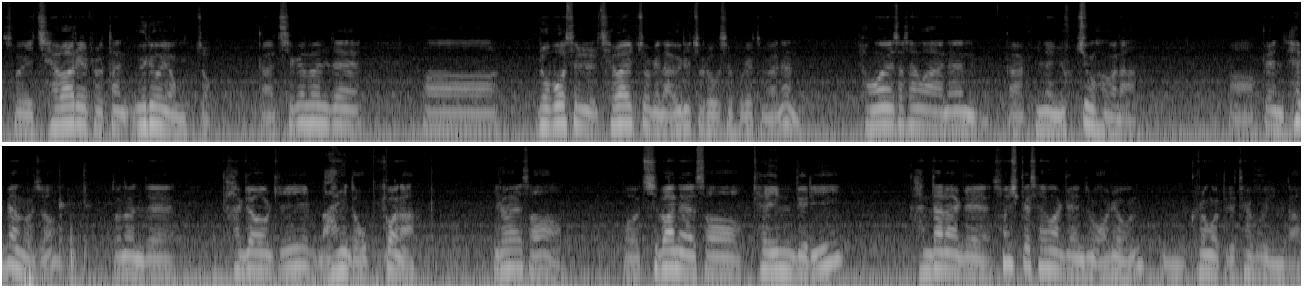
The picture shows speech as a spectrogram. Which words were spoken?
소위 재활을 비롯한 의료용 쪽, 그러니까 지금은 이제 어, 로봇을 재활 쪽이나 의료 쪽 로봇을 보게 되면은 병원에서 사용하는 그러니까 굉장히 육중하거나 어, 꽤 헤비한 거죠. 또는 이제 가격이 많이 높거나 이러해서 뭐 집안에서 개인들이 간단하게 손쉽게 사용하기에는 좀 어려운 음, 그런 것들이 대부분입니다.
